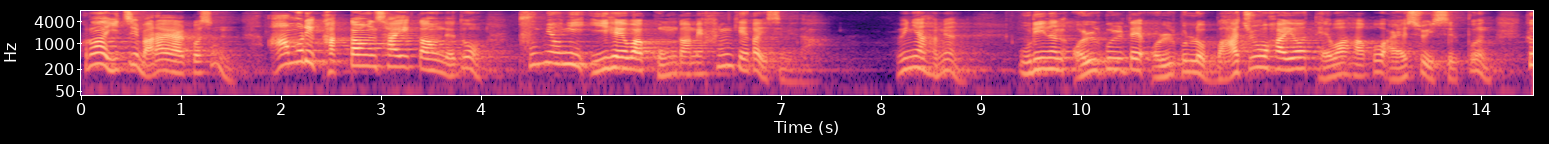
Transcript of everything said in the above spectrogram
그러나 잊지 말아야 할 것은 아무리 가까운 사이 가운데도 분명히 이해와 공감의 한계가 있습니다. 왜냐하면 우리는 얼굴 대 얼굴로 마주하여 대화하고 알 수 있을 뿐 그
